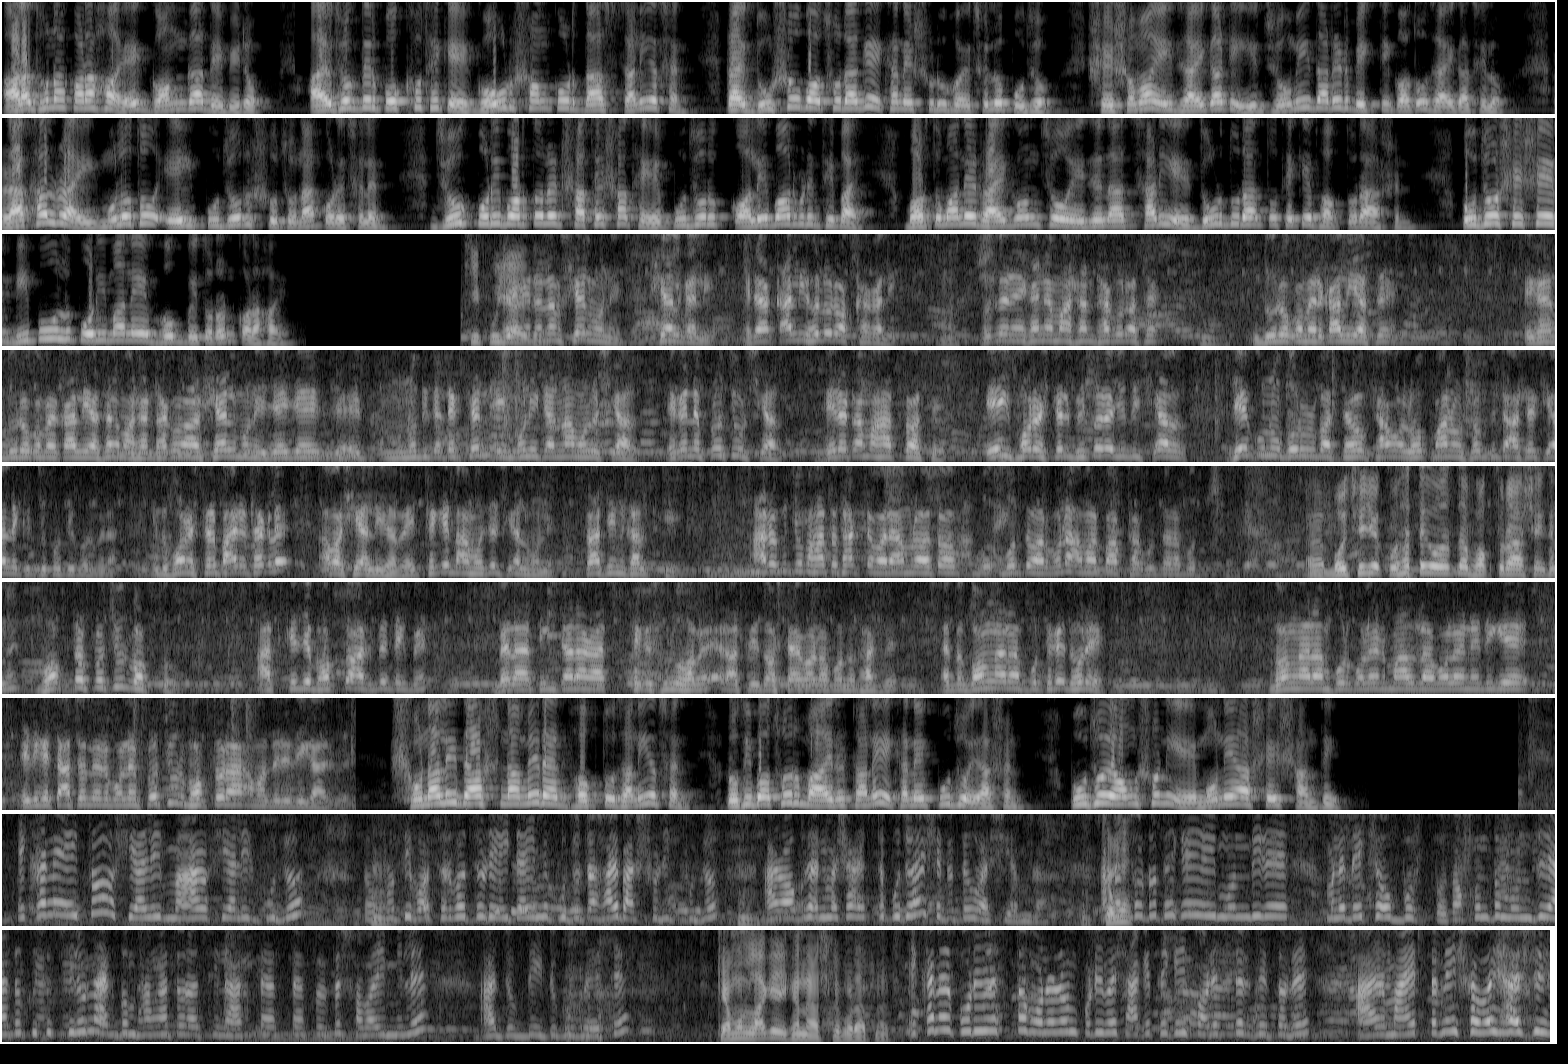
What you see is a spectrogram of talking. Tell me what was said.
আরাধনা করা হয় গঙ্গা দেবীরও। আয়োজকদের পক্ষ থেকে গৌর শঙ্কর দাস জানিয়েছেন, প্রায় দুশো বছর আগে এখানে শুরু হয়েছিল পুজো। সে সময় এই জায়গাটি জমিদারের ব্যক্তিগত জায়গা ছিল। রাখাল রাই মূলত এই পুজোর সূচনা করেছিলেন। যুগ পরিবর্তনের সাথে সাথে পুজোর কলেবর বৃদ্ধি পায়। বর্তমানে রায়গঞ্জ ও এ জেলা ছাড়িয়ে দূর দূরান্ত থেকে ভক্তরা আসেন। পুজো শেষে বিপুল পরিমাণে ভোগ বিতরণ করা হয়। কি পূজা এটার নাম শিয়ালমণি শিয়াল কালী এটা কালী হলো রক্ষা কালী। বুঝলেন এখানে মাসান ঠাকুর আছে দু রকমের কালী আছে। এখানে দু রকমের কালী আছে মাসান ঠাকুর আর শিয়ালমণি। যে যে নদীটা দেখছেন এই মণিটার নাম হলো শিয়াল। এখানে প্রচুর শিয়াল। এর একটা মাহাত্ম আছে। এই ফরেস্টের ভিতরে যদি শিয়াল যে কোনো গরুর বাচ্চা হোক ছাগল হোক মানুষ হোক যদি আসে শিয়ালে কিছু ক্ষতি করবে না। কিন্তু ফরেস্টের বাইরে থাকলে আবার শিয়ালই হবে। এর থেকে নাম হচ্ছে শিয়ালমণি প্রাচীন কাল থেকে আরও কিছু মাহাত্ম থাকতে পারে আমরা হয়তো বলতে পারব না আমার বাপ ঠাকুর দ্বারা বলছে। বলছি যে কোথা থেকে কোথা থেকে ভক্তরা আসে এখানে? ভক্ত প্রচুর ভক্ত। আজকে যে ভক্ত আসবে দেখবেন বেলা তিনটা নাগাদ থেকে শুরু হবে রাত্রি দশটা এগারোটা পর্যন্ত থাকবে। একদম গঙ্গারামপুর থেকে ধরে গঙ্গারামপুর বলেন, মালদা বলেন, এদিকে এদিকে চাচলের বলেন, প্রচুর ভক্তরা আমাদের এদিকে আসবে। সোনালী দাস নামের এক ভক্ত জানিয়েছেন, প্রতি বছর মায়ের টানে এখানে পুজোয় আসেন। পুজোয় অংশ নিয়ে মনে আসে শান্তি। এখানে এই তো শিয়ালির মা শিয়ালির পুজো। তো প্রতি বছর বছর এই টাইমে পুজোটা হয় বাৎসরিক পুজো। আর অঘ্রাণ মাসে আরেকটা পুজো হয় সেটাতেও আসি আমরা? ছোট থেকে এই মন্দিরে মানে দেখে অভ্যস্ত। তখন তো মন্দিরে এত কিছু ছিল না একদম ভাঙাচোরা ছিল। আস্তে আস্তে আস্তে আস্তে সবাই মিলে আজ অব্দি এইটুকু হয়েছে। কেমন লাগে এখানে আসলে পরে আপনার? এখানের পরিবেশ তো মনোরম পরিবেশ আগে থেকেই ফরেস্টের ভেতরে। আর মায়ের টানেই সবাই আসে।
